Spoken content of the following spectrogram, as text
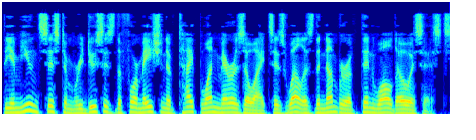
The immune system reduces the formation of type 1 merozoites as well as the number of thin walled oocysts.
